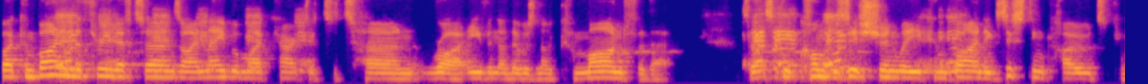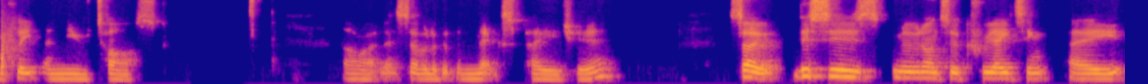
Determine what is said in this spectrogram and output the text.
by combining the three left turns, I enabled my character to turn right, even though there was no command for that. So that's called composition, where you combine existing code to complete a new task. All right, let's have a look at the next page here. So this is moving on to creating a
